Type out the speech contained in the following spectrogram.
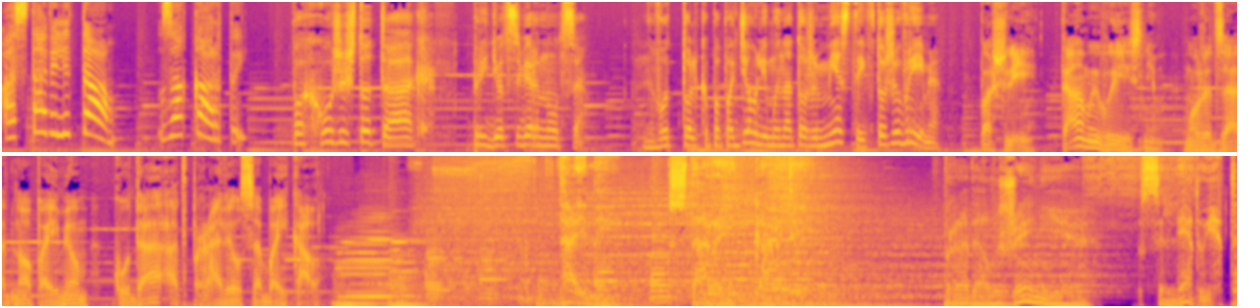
оставили там, за картой? Похоже, что так Придется вернуться Вот только попадем ли мы на то же место и в то же время? Пошли, там и выясним Может, заодно поймем, куда отправился Байкал Тайны старой карты. Продолжение следует.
